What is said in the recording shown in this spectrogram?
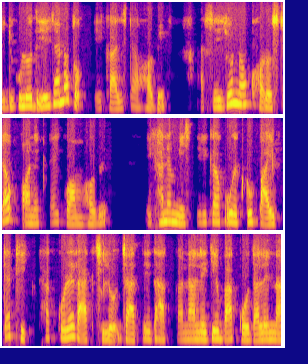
ইটগুলো দিয়ে জানো তো এই কাজটা হবে। আর সেই জন্য খরচটাও অনেকটাই কম হবে। এখানে মিস্ত্রি কাকু একটু পাইপটা ঠিকঠাক করে রাখছিল, যাতে ধাক্কা না লেগে বা কোদালে না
